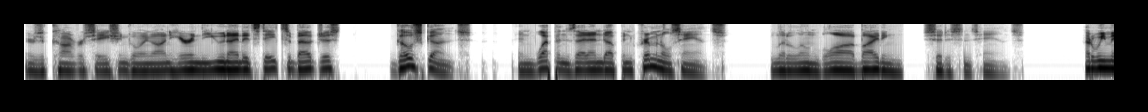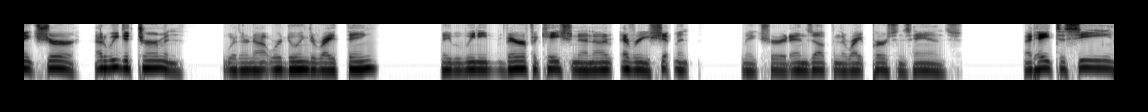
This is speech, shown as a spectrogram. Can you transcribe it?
There's a conversation going on here in the United States about just ghost guns and weapons that end up in criminals' hands, let alone law abiding citizens' hands. How do we make sure? How do we determine whether or not we're doing the right thing? Maybe we need verification on every shipment, make sure it ends up in the right person's hands. I'd hate to see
